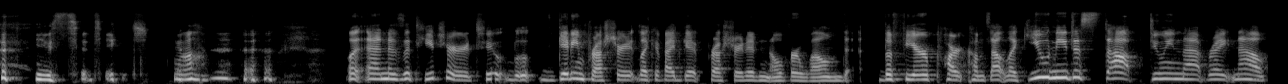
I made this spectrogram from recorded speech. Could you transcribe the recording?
used to teach. well, and as a teacher too, getting frustrated, like if I'd get frustrated and overwhelmed, the fear part comes out like, you need to stop doing that right now.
